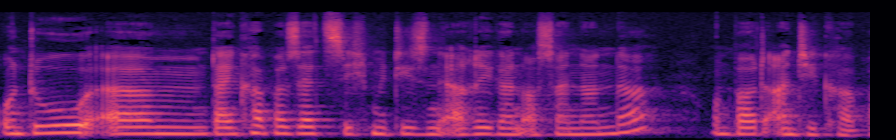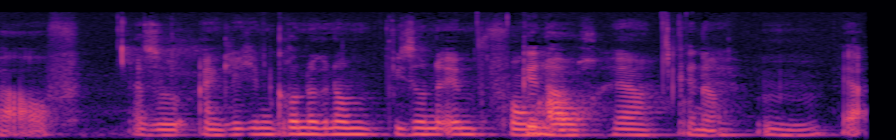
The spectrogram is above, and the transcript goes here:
Und du, ähm, dein Körper setzt sich mit diesen Erregern auseinander und baut Antikörper auf. Also eigentlich im Grunde genommen wie so eine Impfung genau. auch, ja. Genau. Mhm. Ja.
